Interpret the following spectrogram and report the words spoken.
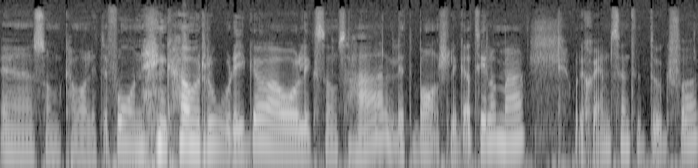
eh, som kan vara lite fåniga och roliga och liksom så här, lite barnsliga till och med. Och det skäms jag inte ett dugg för.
